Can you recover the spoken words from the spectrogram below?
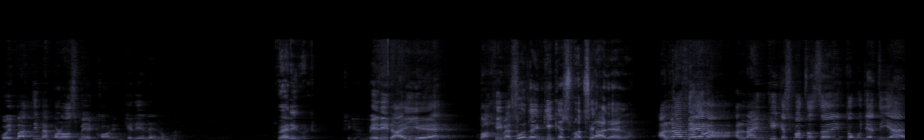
कोई बात नहीं मैं पड़ोस में एक और इनके लिए ले लूँगा। वेरी गुड ठीक है? मेरी राय ये है बाकी मैं वो तो इनकी किस्मत से आ जाएगा। अल्लाह देगा। अल्लाह इनकी किस्मत से तो मुझे दिया है।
